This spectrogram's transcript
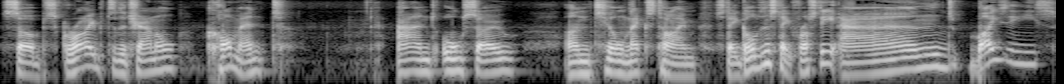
subscribe to the channel, comment, and also until next time, stay golden, stay frosty, and bye-sies.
